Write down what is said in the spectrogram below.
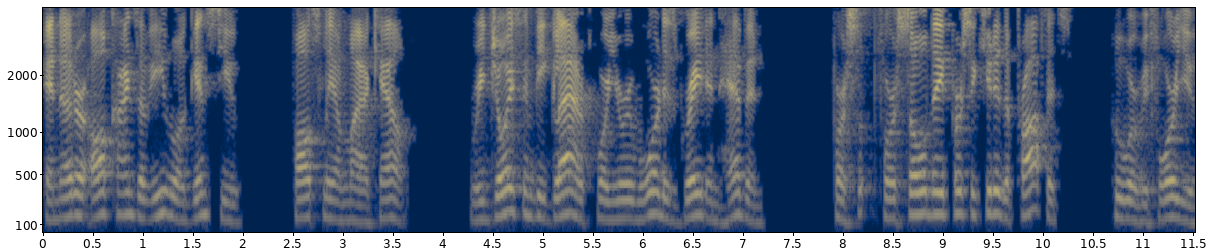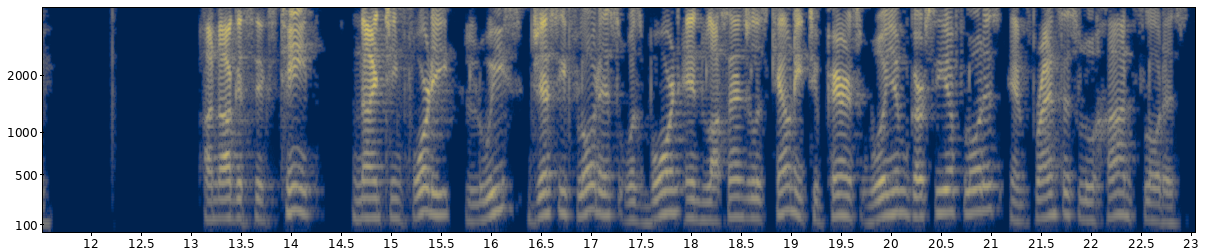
and utter all kinds of evil against you falsely on my account. Rejoice and be glad, for your reward is great in heaven. For so, for so they persecuted the prophets who were before you. On August 16, 1940, Luis Jesse Flores was born in Los Angeles County to parents William Garcia Flores and Frances Lujan Flores.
